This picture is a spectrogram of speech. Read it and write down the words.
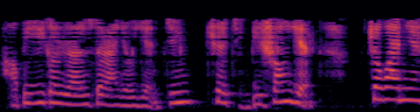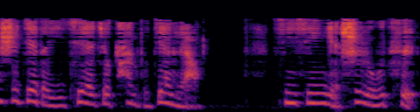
好比一个人虽然有眼睛，却紧闭双眼，这外面世界的一切就看不见了。信心也是如此。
